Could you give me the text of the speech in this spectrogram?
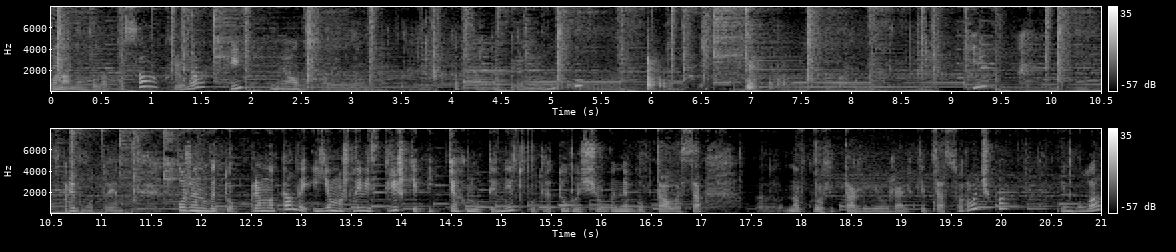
вона не була коса, крива і не охайна. Так само беремо муку і примотуємо. Кожен виток примотали і є можливість трішки підтягнути нитку для того, щоб не бовталася е, навкруги талії у ляльки ця сорочка і була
